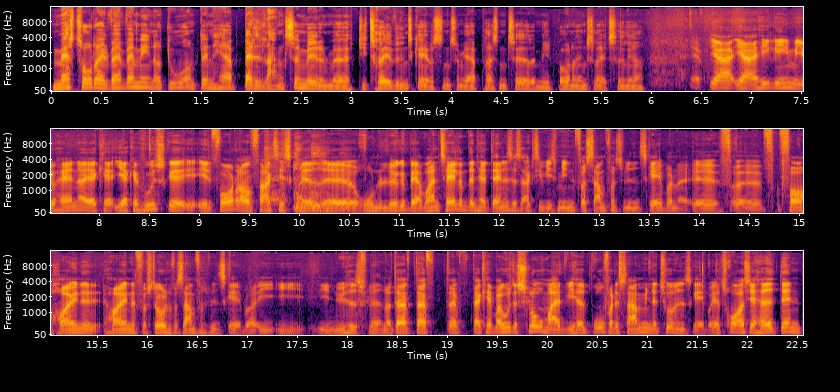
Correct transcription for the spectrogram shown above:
Mads Tordal, hvad, hvad mener du om den her balance mellem uh, de tre videnskaber, sådan som jeg præsenterede dem i et bondet indslag tidligere? Jeg, jeg er helt enig med Johanna, og jeg kan, jeg kan huske et foredrag faktisk med øh, Rune Lykkeberg, hvor han talte om den her dannelsesaktivisme inden for samfundsvidenskaberne, øh, for at højne, højne forståelsen for samfundsvidenskaber i, i, i nyhedsfladen. Og der, der, der, der kan jeg bare huske, det slog mig, at vi havde brug for det samme i naturvidenskaber. Jeg tror også, jeg havde den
